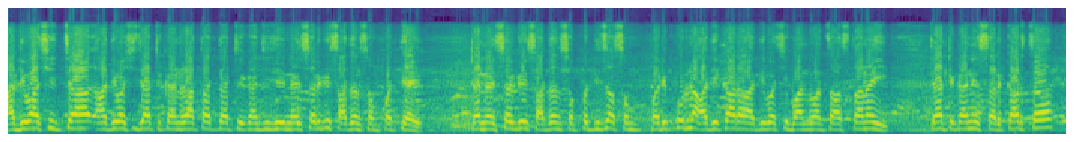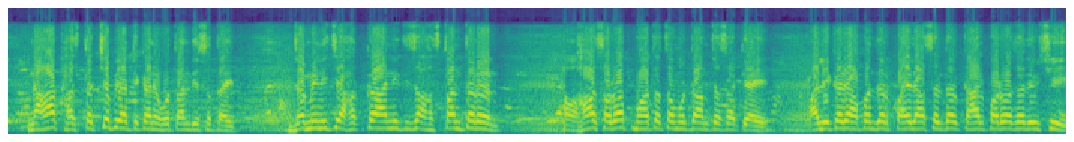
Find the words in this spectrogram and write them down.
आदिवासीच्या आदिवासी ज्या ठिकाणी राहतात त्या ठिकाणची जी नैसर्गिक साधन संपत्ती आहे त्या नैसर्गिक साधन संपत्तीचा सं परिपूर्ण अधिकार आदिवासी बांधवांचा असतानाही त्या ठिकाणी सरकारचं नाहक हस्तक्षेप या ठिकाणी होताना दिसत आहेत. जमिनीचे हक्क आणि तिचं हस्तांतरण हा सर्वात महत्त्वाचा मुद्दा आमच्यासाठी आहे. अलीकडे आपण जर पाहिलं असेल तर काल परवाच्या दिवशी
